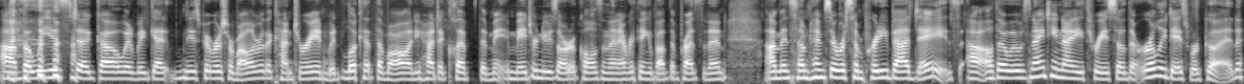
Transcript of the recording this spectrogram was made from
Uh, but we used to go and we'd get newspapers from all over the country and we'd look at them all, and you had to clip the ma- major news articles and then everything about the president. Um, and sometimes there were some pretty bad days, uh, although it was 1993, so the early days were good.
